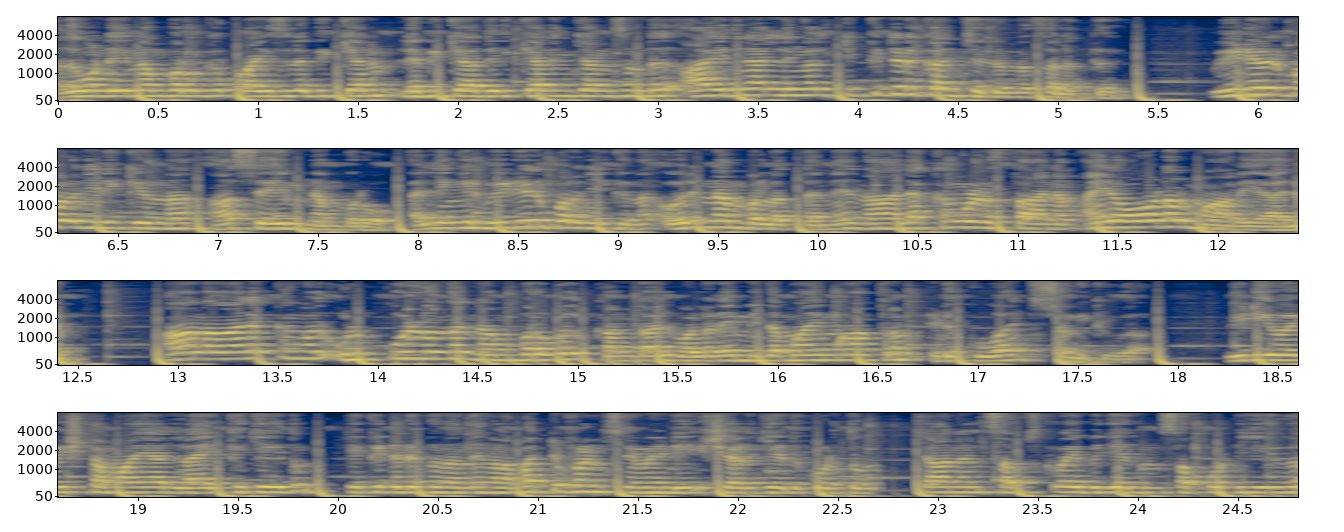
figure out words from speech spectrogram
അതുകൊണ്ട് ഈ നമ്പറുകൾക്ക് പ്രൈസ് ലഭിക്കാനും ലഭിക്കാതിരിക്കാനും ചാൻസ് ഉണ്ട്. ആയതിനാൽ നിങ്ങൾ ടിക്കറ്റ് എടുക്കാൻ ചെല്ലുന്ന സ്ഥലത്ത് വീഡിയോയിൽ പറഞ്ഞിരിക്കുന്ന ആ സെയിം നമ്പറോ അല്ലെങ്കിൽ വീഡിയോയിൽ പറഞ്ഞിരിക്കുന്ന ഒരു നമ്പറിൽ തന്നെ നാലക്കങ്ങളുടെ സ്ഥാനം അതിന് ഓർഡർ മാറിയാലും ആ നാലക്കങ്ങൾ ഉൾക്കൊള്ളുന്ന നമ്പറുകൾ കണ്ടാൽ വളരെ മിതമായി മാത്രം എടുക്കുവാൻ ശ്രമിക്കുക. വീഡിയോ ഇഷ്ടമായാൽ ലൈക്ക് ചെയ്തും ടിക്കറ്റ് എടുക്കുന്ന നിങ്ങളെ മറ്റു ഫ്രണ്ട്സിന് വേണ്ടി ഷെയർ ചെയ്ത് കൊടുത്തും ചാനൽ സബ്സ്ക്രൈബ് ചെയ്തും സപ്പോർട്ട് ചെയ്യുക.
